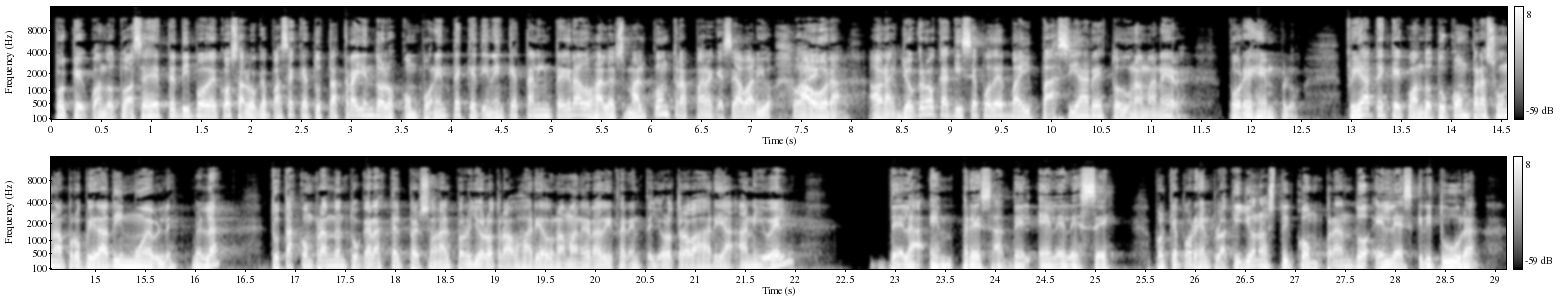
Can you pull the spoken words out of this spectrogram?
Porque cuando tú haces este tipo de cosas, lo que pasa es que tú estás trayendo los componentes que tienen que estar integrados al smart contract para que sea válido. Correcto. Ahora, ahora, yo creo que aquí se puede bypassar esto de una manera. Por ejemplo, fíjate que cuando tú compras una propiedad inmueble, ¿verdad? Tú estás comprando en tu carácter personal, pero yo lo trabajaría de una manera diferente. Yo lo trabajaría a nivel de la empresa, del LLC. Porque, por ejemplo, aquí yo no estoy comprando en la escritura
